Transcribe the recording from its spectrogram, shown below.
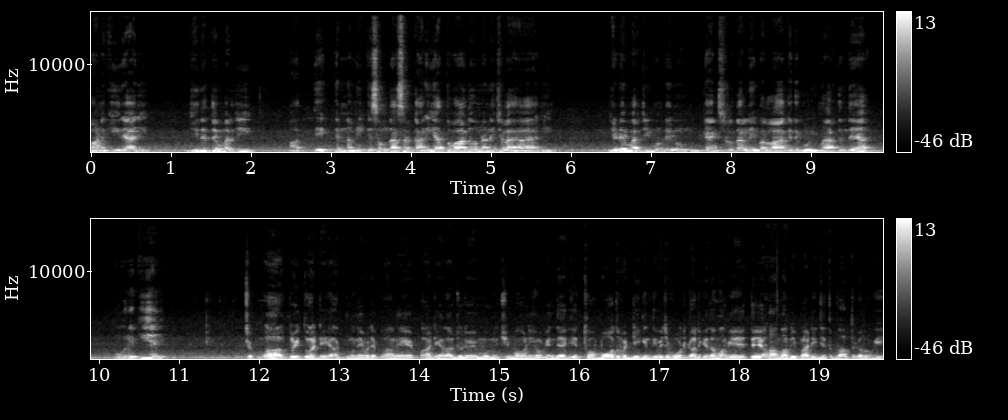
ਬਣ ਕੀ ਰਿਹਾ ਜੀ। ਜਿਹਦੇ ਤੇ ਮਰਜ਼ੀ ਇੱਕ ਨਵੀਂ ਕਿਸਮ ਦਾ ਸਰਕਾਰੀ ਅੱਤਵਾਦ ਉਹਨਾਂ ਨੇ ਚਲਾਇਆ ਹੋਇਆ ਜੀ। ਜਿਹੜੇ ਮਰਜ਼ੀ ਮੁੰਡੇ ਨੂੰ ਗੈਂਗਸਟਰ ਦਾ ਲੇਬਲ ਲਾ ਕੇ ਤੇ ਗੋਲੀ ਮਾਰ ਦਿੰਦੇ ਆ ਹੋਰੇ ਕੀ ਹੈ ਜੀ? ਝਬਾਲ ਤੋਂ ਹੀ ਤੁਹਾਡੇ ਆਗੂ ਨੇ ਬੜੇ ਪੁਰਾਣੇ ਪਾਰਟੀਆਂ ਨਾਲ ਜੁੜੇ ਹੋਏ ਮੋਨੂ ਚੀਮਾ ਹੋਣੀ ਉਹ ਕਹਿੰਦੇ ਆ ਕਿ ਇੱਥੋਂ ਬਹੁਤ ਵੱਡੀ ਗਿਣਤੀ ਵਿੱਚ ਵੋਟ ਕੱਢ ਕੇ ਦੇਵਾਂਗੇ ਤੇ ਆਮ ਆਦਮੀ ਪਾਰਟੀ ਜਿੱਤ ਪ੍ਰਾਪਤ ਕਰੂਗੀ।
